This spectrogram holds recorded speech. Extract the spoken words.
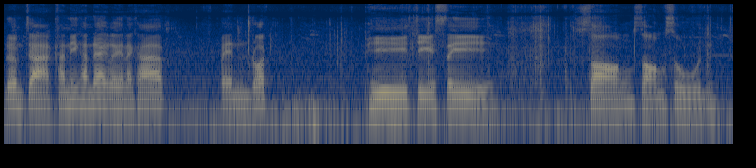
เริ่มจากคันนี้คันแรกเลยนะครับ เป็นรถ PGC 220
